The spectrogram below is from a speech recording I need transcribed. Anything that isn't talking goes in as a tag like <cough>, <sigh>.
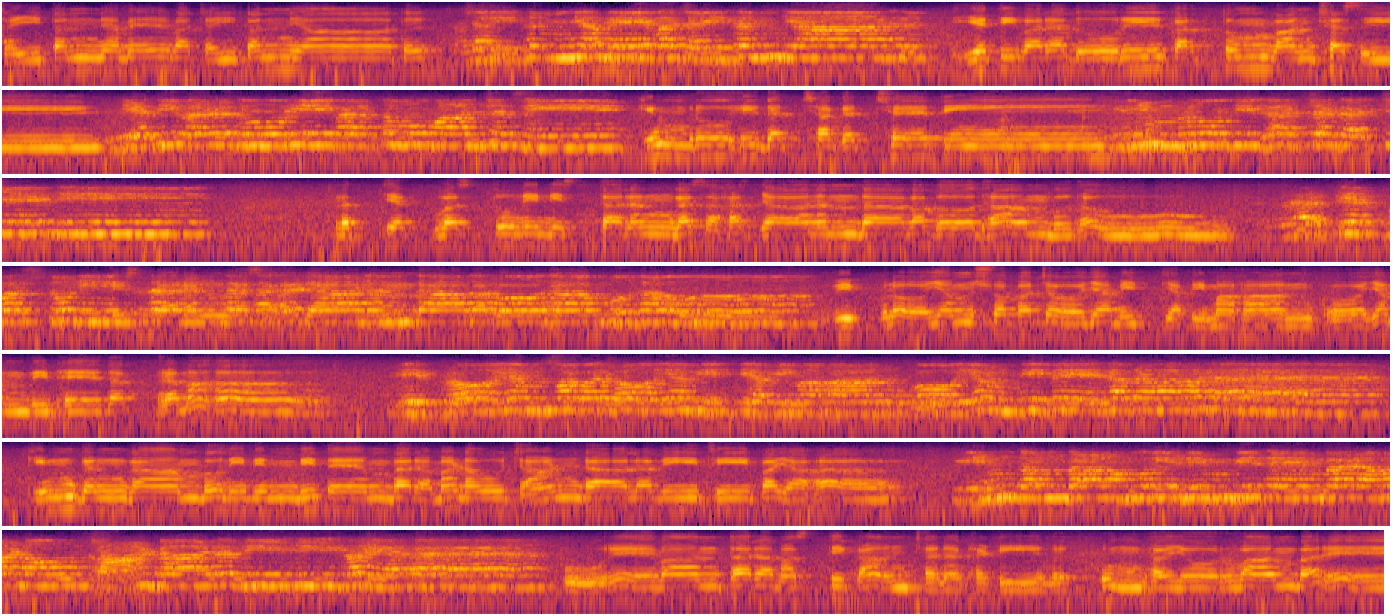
चैतन्यमेव चैतन्यात्। चैतन्यमेव चैतन्यात्। यतिवरदूरीकर्तुं वाञ्छसि। यदि वरदूरीकर्तुं वाञ्छसि। किं ब्रूहि गच्छ गच्छेति। किं त्यक्वस्तुनि निस्तरङ्गसहजानन्दावबोधाम्बुधौ निस्तरङ्गसहजानन्दावबोधा विप्लोऽयं स्वपचोयमित्यपि महान् कोऽयं विभेद किं गङ्गाम्बुनिबिम्बितेऽम्बरमणौ चाण्डालवीथिपयः? पूरेवान्तरमस्तिकाञ्चनघटीमृत्कुम्भयोर्वाम्बरे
